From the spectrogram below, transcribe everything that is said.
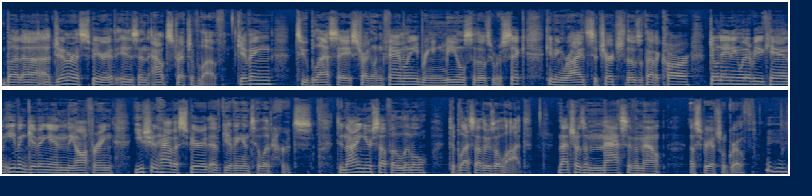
but uh, a generous spirit is an outstretch of love. Giving to bless a struggling family, bringing meals to those who are sick, giving rides to church to those without a car, donating whatever you can, even giving in the offering. You should have a spirit of giving until it hurts. Denying yourself a little to bless others a lot. That shows a massive amount of spiritual growth. We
